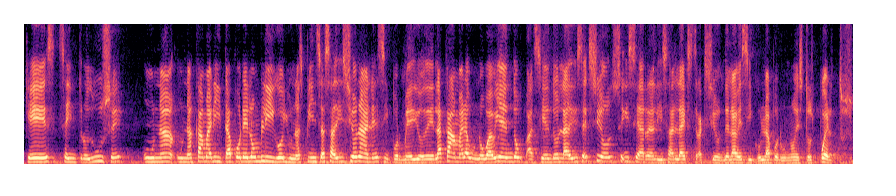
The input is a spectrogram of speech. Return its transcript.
que es se introduce una, una camarita por el ombligo y unas pinzas adicionales y por medio de la cámara uno va viendo, haciendo la disección y se realiza la extracción de la vesícula por uno de estos puertos.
